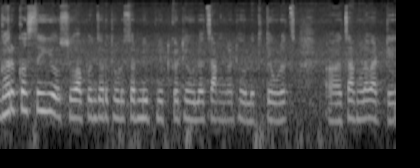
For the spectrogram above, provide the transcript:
घर कसंही असो आपण जर थोडंसं नीटनेटकं ठेवलं चांगलं ठेवलं तर तेवढंच चांगलं वाटते.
